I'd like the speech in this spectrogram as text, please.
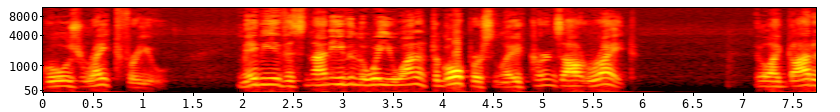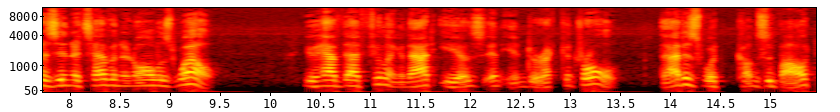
goes right for you. Maybe if it's not even the way you want it to go personally, it turns out right. like God is in its heaven and all is well. You have that feeling, and that is an indirect control. That is what comes about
